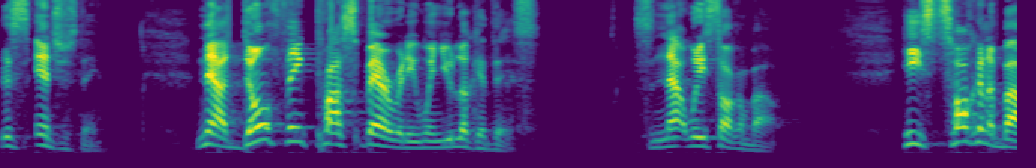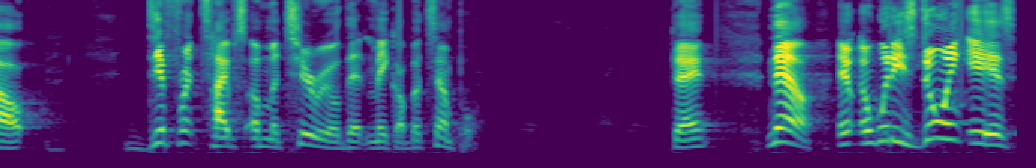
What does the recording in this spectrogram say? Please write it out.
this is interesting. Now, don't think prosperity when you look at this. It's not what he's talking about. He's talking about different types of material that make up a temple. Okay? Now, and, and what he's doing is,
